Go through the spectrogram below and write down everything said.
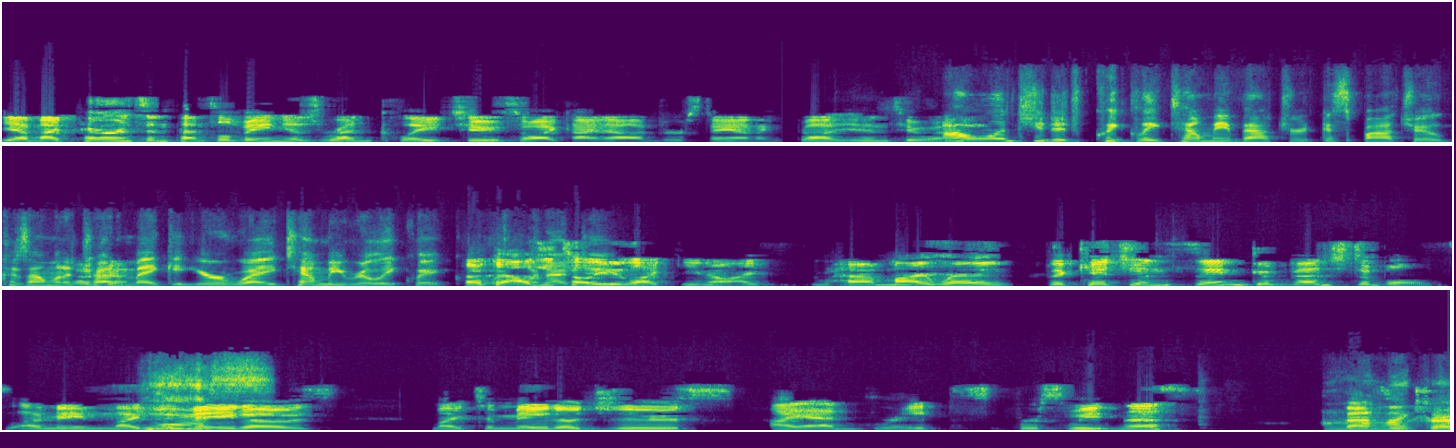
Yeah, my parents in Pennsylvania's red clay too, so I kind of understand and got into it. I want you to quickly tell me about your gazpacho because I want to try Okay. to make it your way. Tell me really quick. Okay, I'll just I tell do. you, like, you know, I have my way, the kitchen sink of vegetables. I mean, my Yes. tomatoes, my tomato juice. I add grapes for sweetness. Oh, That's I like a trick.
